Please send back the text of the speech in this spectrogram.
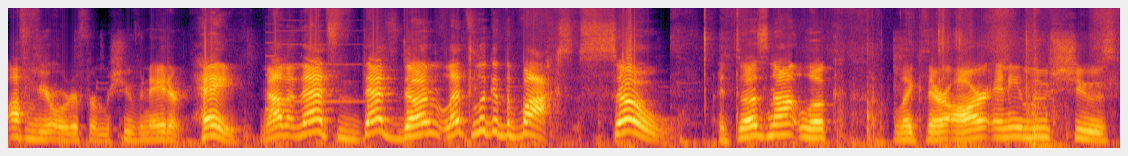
off of your order from Reshoevn8r. Hey, now that that's, that's done, let's look at the box. So, it does not look like there are any loose shoes,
